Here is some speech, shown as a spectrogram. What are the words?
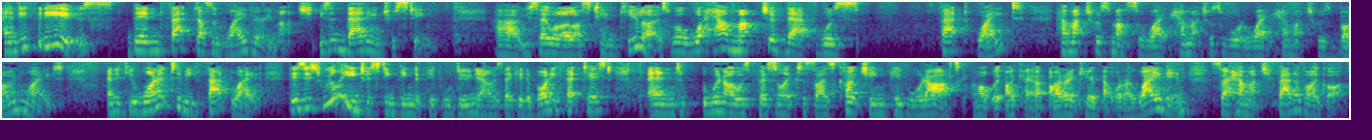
And if it is, then fat doesn't weigh very much. Isn't that interesting? Uh, you say, well, I lost 10 kilos. Well, what, how much of that was fat weight? How much was muscle weight? How much was water weight? How much was bone weight? And if you want it to be fat weight, there's this really interesting thing that people do now is they get a body fat test. And when I was personal exercise coaching, people would ask, oh, okay, I don't care about what I weigh then, so how much fat have I got?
